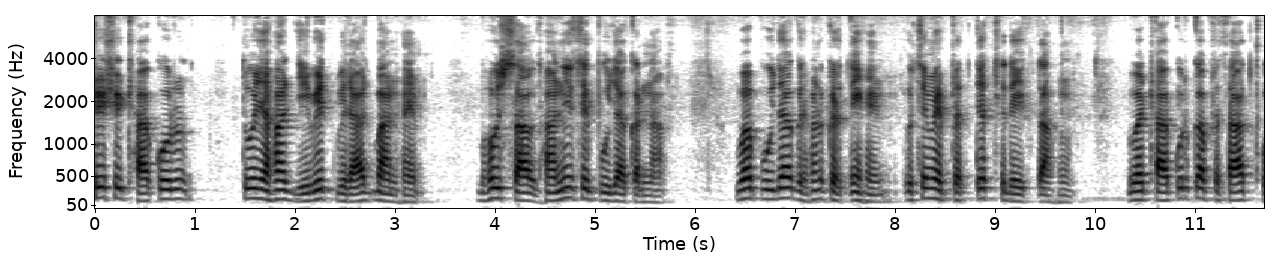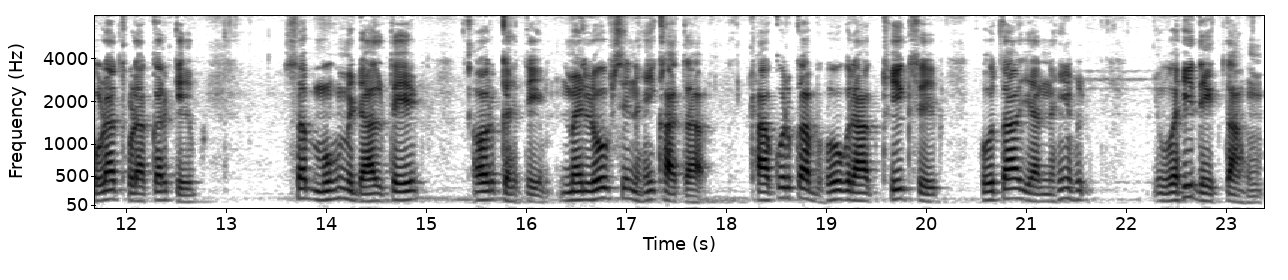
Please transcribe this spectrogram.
श्री श्री ठाकुर तो यहाँ जीवित विराजमान हैं। बहुत सावधानी से पूजा करना। वह पूजा ग्रहण करते हैं, उसे मैं प्रत्यक्ष देखता हूँ। वह ठाकुर का प्रसाद थोड़ा थोड़ा करके सब मुँह में डालते और कहते, मैं लोभ से नहीं खाता। ठाकुर का भोग राग ठीक से होता या नहीं वही देखता हूँ।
